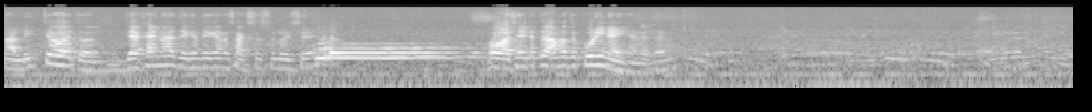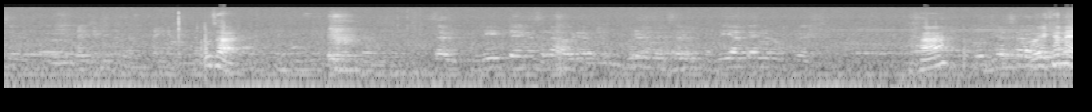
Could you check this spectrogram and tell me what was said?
না, লিখতে হয় তো। দেখায় না যেখান থেকে সাকসেসফুল হয়েছে। ও আচ্ছা এটা তো আমরা তো করি না এখানে, তাই না কোথায় স্যার রিড টাইম আছে না ওইটা স্যার রিয়েল টাইমের উপরে। হ্যাঁ? ওইখানে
